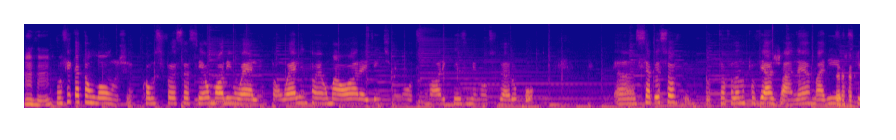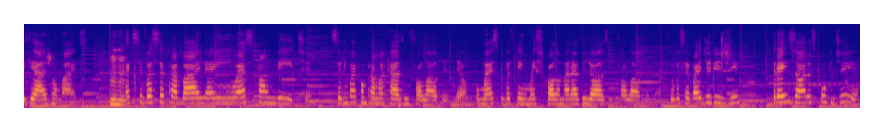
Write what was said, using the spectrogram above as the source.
Uhum. Não fica tão longe, como se fosse assim, eu moro em Wellington. Wellington é uma hora e 20 minutos, uma hora e 15 minutos do aeroporto. Uh, se a pessoa, estou falando por viajar, né? Maridos uhum. que viajam mais. Uhum. Mas se você trabalha em West Palm Beach, você não vai comprar uma casa em Fort Lauderdale, por mais que você tenha uma escola maravilhosa em Fort Lauderdale, porque você vai dirigir três horas por dia.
